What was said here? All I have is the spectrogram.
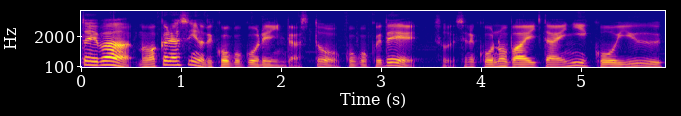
例えば、まあ、分かりやすいので広告を例に出すと、広告で、そうですね、この媒体にこういう、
